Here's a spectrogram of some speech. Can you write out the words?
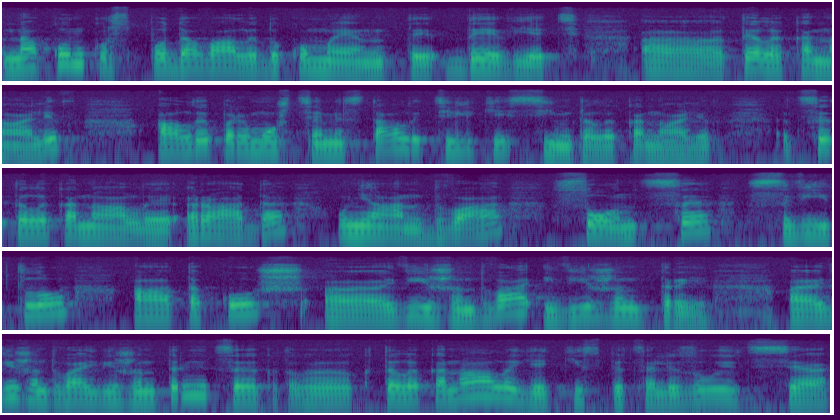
На конкурс подавали документи 9 е, телеканалів, але переможцями стали тільки 7 телеканалів. Це телеканали Рада, Уніан 2, Сонце, Світло, а також е, Віжен 2 і Віжен 3. Віжен 2 і Віжен 3 це е, телеканали, які спеціалізуються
